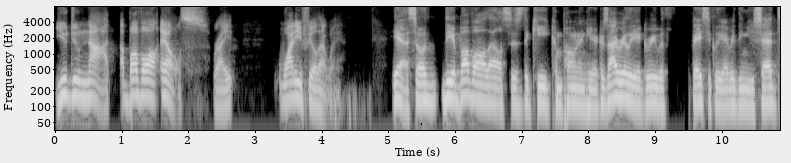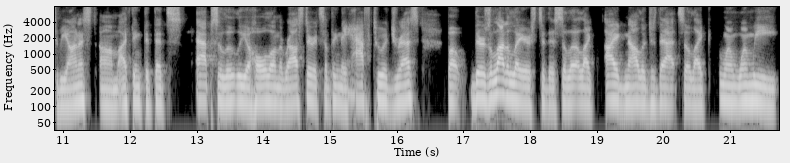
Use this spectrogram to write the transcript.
You do not, above all else, right? Why do you feel that way? Yeah. So the above all else is the key component here because I really agree with basically everything you said. To be honest, um, I think that that's absolutely a hole on the roster. It's something they have to address. But there's a lot of layers to this. So like I acknowledge that. So like when when we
